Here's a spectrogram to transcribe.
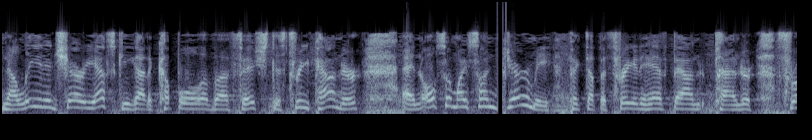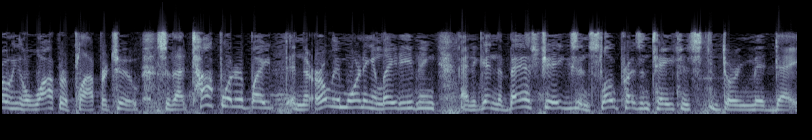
Now, Leonid Sharievsky got a couple of uh, fish, this three-pounder, and also my son Jeremy Jeremy picked up a three and a half pound pounder, throwing a whopper plopper too. So that top water bite in the early morning and late evening, and again the bass jigs and slow presentations during midday.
